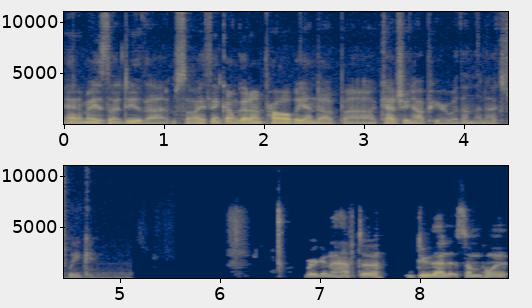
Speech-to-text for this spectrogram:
animes that do that. So I think I'm gonna probably end up uh, catching up here within the next week. We're gonna have to do that at some point.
